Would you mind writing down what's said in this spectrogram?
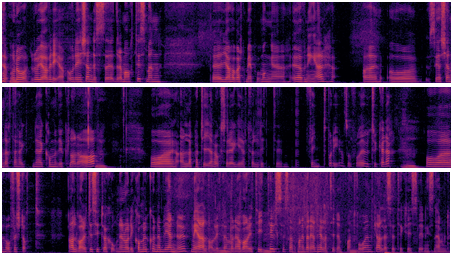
och då, då gör vi det. Och det kändes eh, dramatiskt men eh, jag har varit med på många övningar. eh, Och, så jag kände att det här, det här kommer vi att klara av. Mm. Och alla partier har också reagerat väldigt fint på det, så får jag uttrycka det. Mm. Och, och förstått allvaret i situationen och det kommer att kunna bli ännu mer allvarligt Mm. än vad det har varit hittills. Så att man är beredd hela tiden på att Mm. få en kallelse till krisledningsnämnd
